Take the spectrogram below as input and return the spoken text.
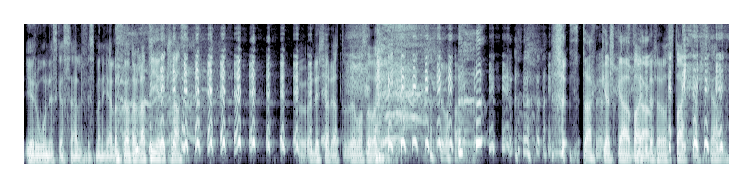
ironiska selfies med en hel södra latinklass. och det kände jag att det var så... det var- Stackars Stackars, stackars Skavlan.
